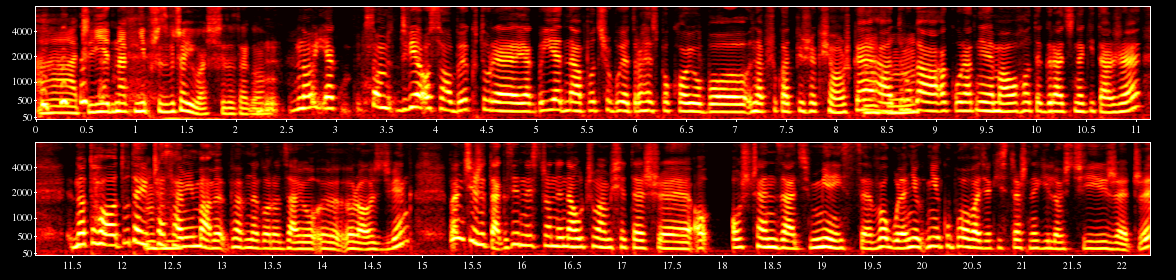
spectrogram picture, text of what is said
A, czyli jednak nie przyzwyczaiłaś się do tego. No jak są dwie osoby, które jakby jedna potrzebuje trochę spokoju, bo na przykład pisze książkę, a Mhm. druga akurat nie ma ochoty grać na gitarze, no to tutaj Mhm. czasami mamy pewnego rodzaju y, rozdźwięk. Powiem Ci, że tak, z jednej strony nauczyłam się też y, o, oszczędzać miejsce w ogóle, nie, nie kupować jakichś strasznych ilości rzeczy.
